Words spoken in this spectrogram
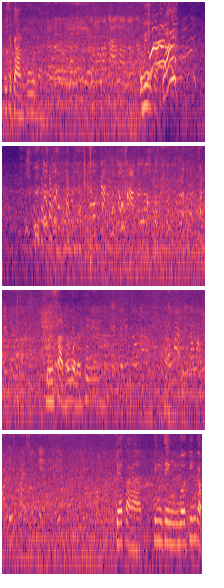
ผู้จัดการพูดนะรอแล้วนะรอแล้วนะ ก็มีโอกาสว้าย มือสั่นไปหมดแล้วพี่เห็นก็ไม่เข้าหาระหว่างนี้เราหวังว่าลิสต์รายชื่อเกสอะไรอย่างเงี้ยเกสอะครับจริงๆ working กับ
